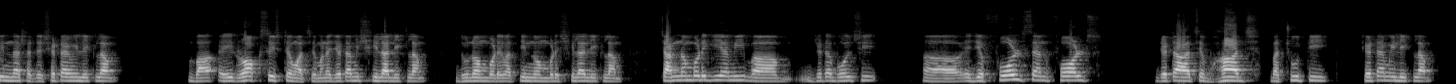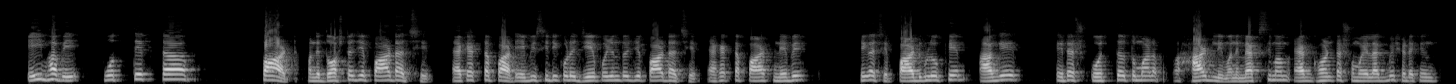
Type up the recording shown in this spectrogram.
বিন্যাস আছে, সেটা আমি লিখলাম বা এই রক সিস্টেম আছে মানে যেটা আমি শিলা লিখলাম, দু নম্বরে বা তিন নম্বরে শিলা লিখলাম। চার নম্বরে গিয়ে আমি যেটা বলছি এই যে ফোল্ডস অ্যান্ড ফল্টস যেটা আছে, ভাঁজ বা চুতি, সেটা আমি লিখলাম। এইভাবে প্রত্যেকটা পার্ট মানে দশটা যে পার্ট আছে, এক একটা পার্ট এবিসিডি করে যে পর্যন্ত যে পার্ট আছে, এক একটা পার্ট নেবে ঠিক আছে? পার্টগুলোকে আগে এটা করতে তোমার হার্ডলি মানে ম্যাক্সিমাম এক ঘণ্টা সময় লাগবে। সেটা কিন্তু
